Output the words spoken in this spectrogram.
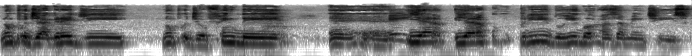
não podia agredir, não podia ofender, é, e, Eita. era, e era cumprido rigorosamente isso.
